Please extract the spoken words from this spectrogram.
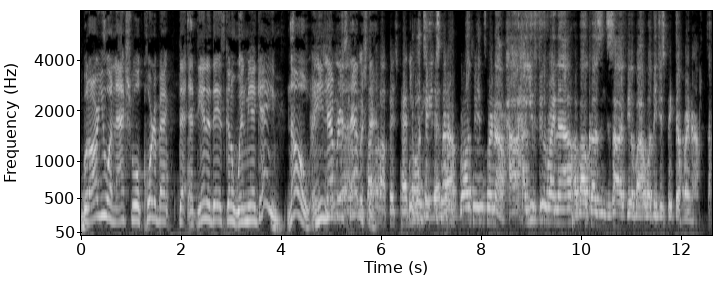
But are you an actual quarterback that at the end of the day is going to win me a game? No, and he never established Talk that. about Fitzpatrick. Bro, I'll what tell he you this said, right though. now. Bro, I'll tell this right now. How, how you feel right now about Cousins is how I feel about what they just picked up right now. I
